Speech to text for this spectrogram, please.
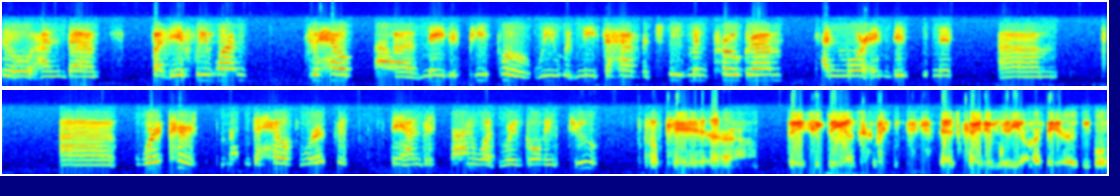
So, and um, but if we want to help uh, Native people, we would need to have a treatment program and more Indigenous um, uh, workers, the health workers, they understand what we're going through. Okay, uh, basically, also, da ist keine Milliarde irgendwo.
